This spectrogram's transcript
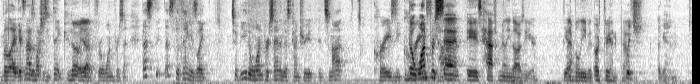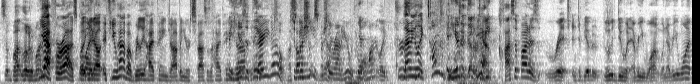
But like, it's not as much as you think. no yeah for one percent. That's the, that's the thing is like to be the one percent in this country. It, it's not crazy. the one percent is half a million dollars a year. Yeah, I believe it, or three hundred thousand. which again, It's a buttload of money. Yeah, for us, but, But, you know, if you have a really high paying job and your spouse has a high paying job, here's the thing. there you go. That's all you especially, need. especially yeah. around here with Yeah. Walmart. Like, True. I mean, like, tons of people. And here's the thing: to Yeah. be classified as rich and to be able to literally do whatever you want, whenever you want,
